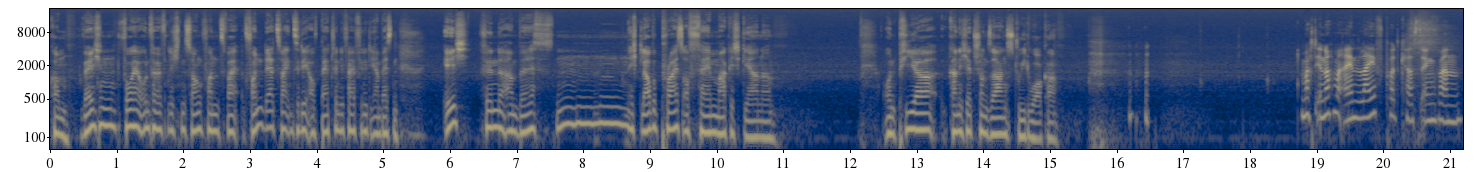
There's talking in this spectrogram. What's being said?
Komm, welchen vorher unveröffentlichten Song von, zwei, von der zweiten CD auf Bad 25 findet ihr am besten? Ich finde am besten, ich glaube, Price of Fame mag ich gerne. Und Pia kann ich jetzt schon sagen, Streetwalker. Macht ihr nochmal einen Live-Podcast irgendwann?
